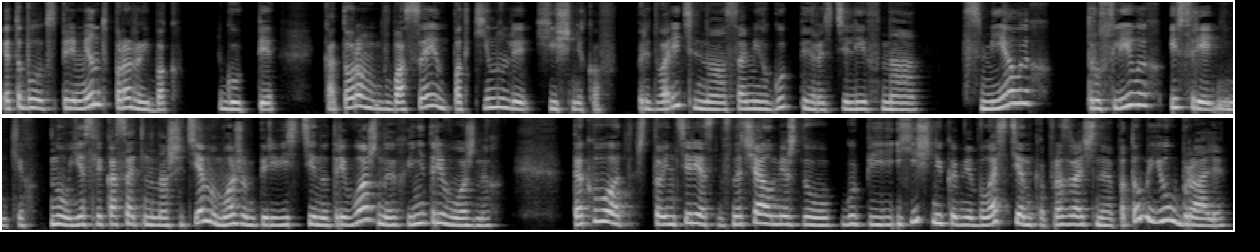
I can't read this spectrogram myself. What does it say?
Это был эксперимент про рыбок гуппи, которым в бассейн подкинули хищников, предварительно самих гуппи разделив на смелых, трусливых и средненьких. Ну, если касательно нашей темы, можем перевести на тревожных и нетревожных. Так вот, что интересно, сначала между гуппи и хищниками была стенка прозрачная, а потом ее убрали.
